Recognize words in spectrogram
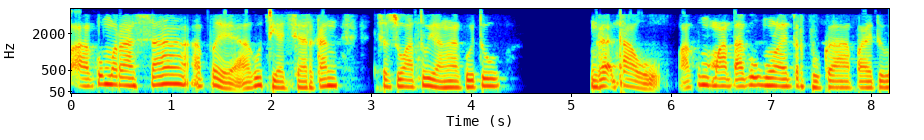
aku merasa apa ya, aku diajarkan sesuatu yang aku itu nggak tahu. Aku mataku mulai terbuka apa itu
